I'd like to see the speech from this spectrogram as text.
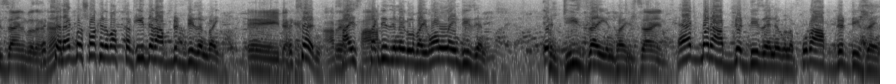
ডিজাইনগুলো দেখেন দেখছেন? একবার শখের বাচ্চা ঈদের আপডেট ডিজাইন ভাই। হ্যাঁ? এই দেখেন। দেখছেন? আরে ডিজাইন এগুলো ভাই অনলাইন ডিজাইন। ডিজাইন ভাই। ডিজাইন। একবার আপডেট ডিজাইন এগুলো পুরো আপডেট ডিজাইন।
